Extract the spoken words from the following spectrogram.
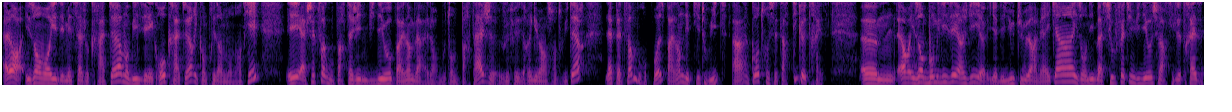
alors, ils ont envoyé des messages aux créateurs, mobilisé les gros créateurs, y compris dans le monde entier, et à chaque fois que vous partagez une vidéo, par exemple, vers leur bouton de partage, je fais régulièrement sur Twitter, la plateforme vous propose, par exemple, des petits tweets hein, contre cet article 13. Euh, alors, ils ont mobilisé, hein, je dis, il y a des youtubeurs américains, ils ont dit, bah, si vous faites une vidéo sur l'article 13,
